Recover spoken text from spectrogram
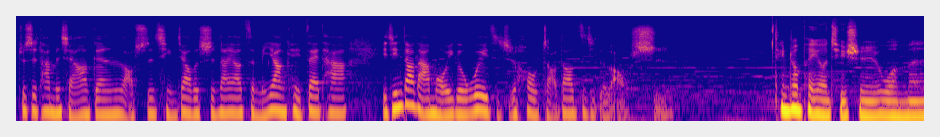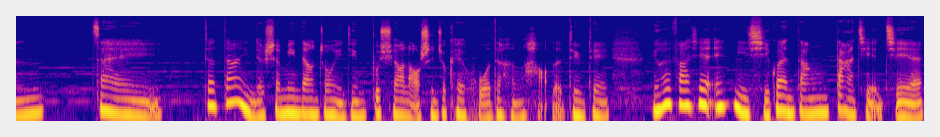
就是他们想要跟老师请教的是，那要怎么样可以在他已经到达某一个位置之后，找到自己的老师？听众朋友，其实我们在。但当然，你的生命当中已经不需要老师就可以活得很好了，对不对？你会发现，哎，你习惯当大姐姐，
